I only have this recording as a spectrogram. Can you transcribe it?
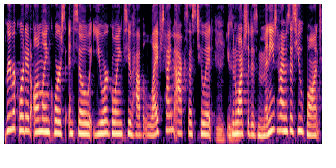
pre-recorded online course, and so you are going to have lifetime access to it. You Mhm. can watch it as many times as you want,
